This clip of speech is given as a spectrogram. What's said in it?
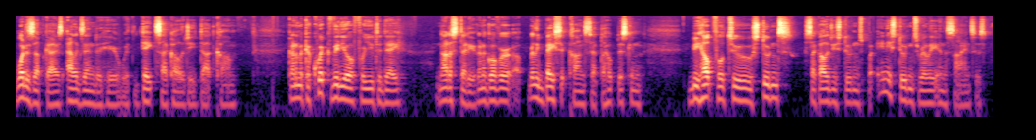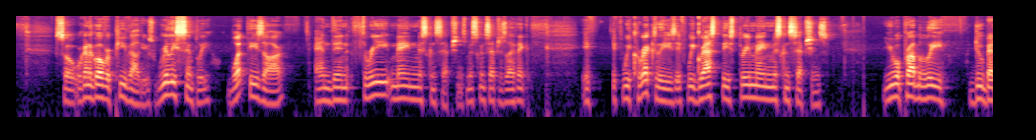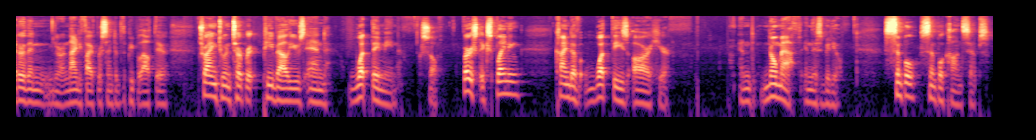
What is up guys? Alexander here with datepsychology.com. Gonna make a quick video for you today, not a study. I'm gonna go over a really basic concept. I hope this can be helpful to students, psychology students, but any students really in the sciences. So we're gonna go over p-values really simply, what these are, and then three main misconceptions. Misconceptions I think if if we correct these, if we grasp these three main misconceptions, you will probably do better than you know 95% of the people out there trying to interpret p-values and what they mean. So first, explaining kind of what these are here. And no math in this video. Simple, simple concepts.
